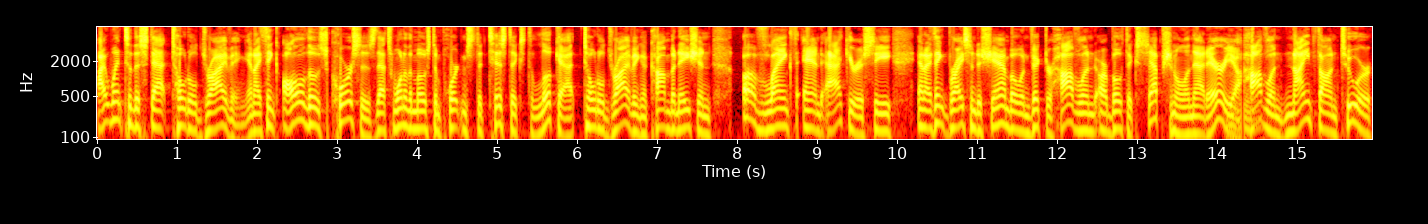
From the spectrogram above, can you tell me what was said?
I went to the stat total driving, and I think all of those courses, that's one of the most important statistics to look at total driving, a combination of length and accuracy. And I think Bryson DeChambeau and Viktor Hovland are both exceptional in that area. Mm-hmm. Hovland, ninth on tour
